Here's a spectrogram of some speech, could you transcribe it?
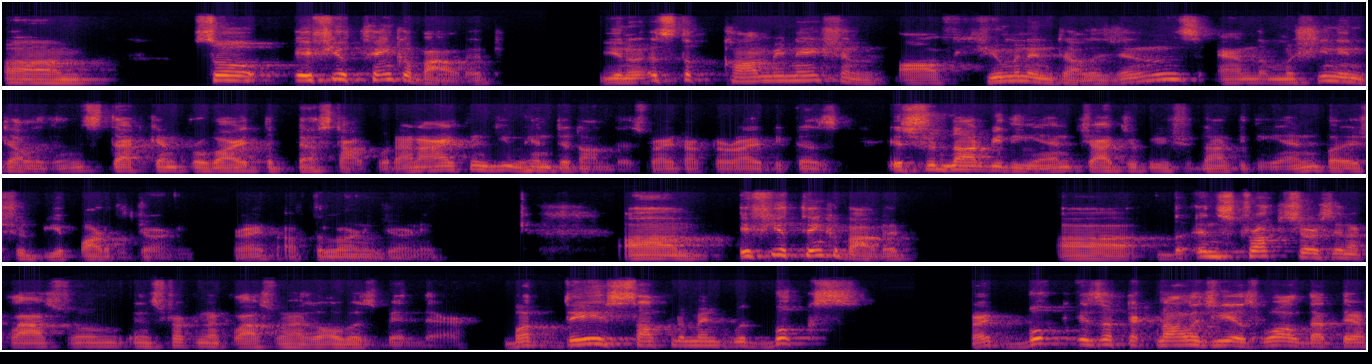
Um, so if you think about it, you know, it's the combination of human intelligence and the machine intelligence that can provide the best output. And I think you hinted on this, right, Dr. Rai, because it should not be the end. ChatGPT should not be the end, but it should be a part of the journey, right, of the learning journey. Um, if you think about it, uh, the instructors in a classroom, instructing in a classroom has always been there, but they supplement with books, right? Book is a technology as well that they're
